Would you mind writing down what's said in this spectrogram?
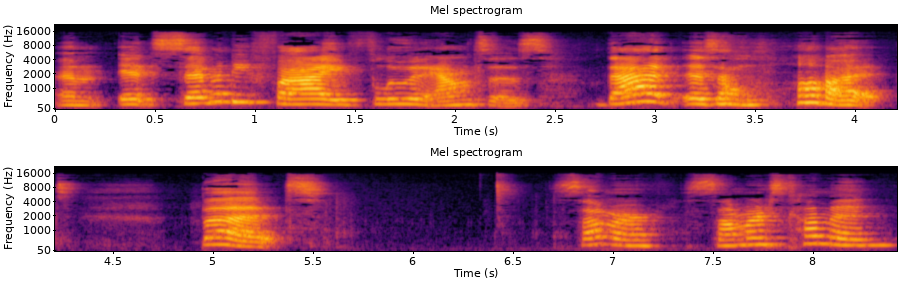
Um, it's 75 fluid ounces. That is a lot. But summer, summer's coming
